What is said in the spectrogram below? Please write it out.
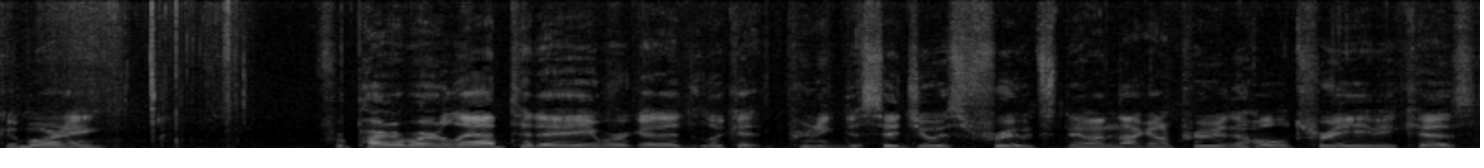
Good morning. For part of our lab today, we're going to look at pruning deciduous fruits. Now, I'm not going to prune the whole tree because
